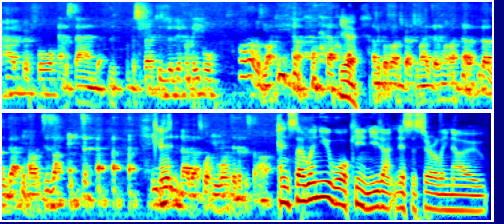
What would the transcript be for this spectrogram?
I had before. Understand the perspectives of different people. Oh, that was lucky. Yeah. and of course, I'm scratching my head saying, well, no, that's exactly how it's designed. you just didn't know that's what you wanted at the start. And so when you walk in, you don't necessarily know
